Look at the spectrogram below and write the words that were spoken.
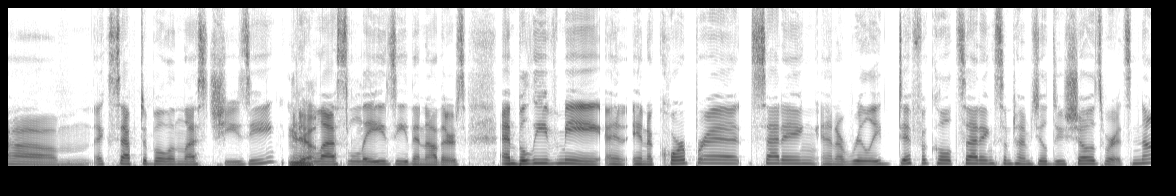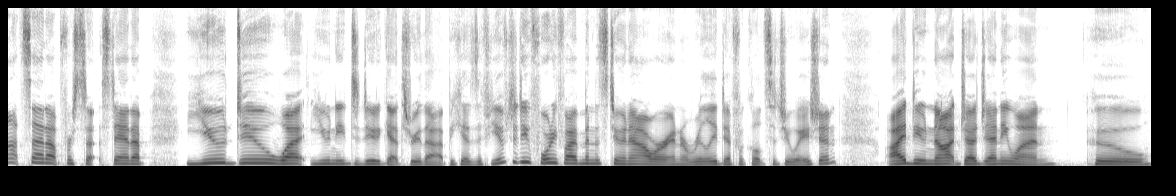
um acceptable and less cheesy and Yeah. less lazy than others. And believe me, in, in a corporate setting and a really difficult setting, sometimes you'll do shows where it's not set up for stand up. You do what you need to do to get through that because if you have to do 45 minutes to an hour in a really difficult situation, I do not judge anyone who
